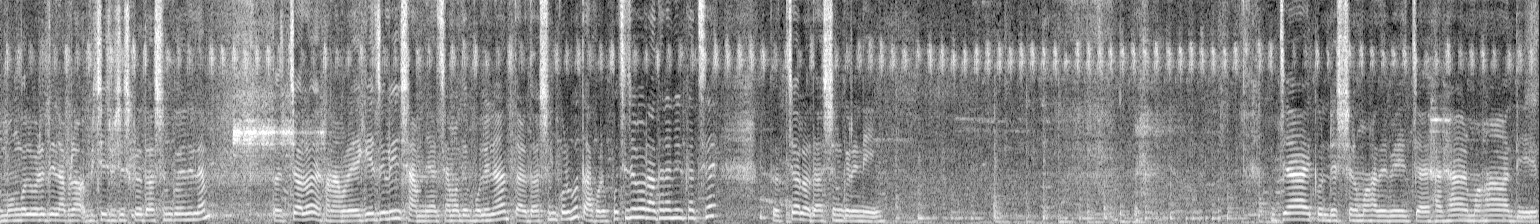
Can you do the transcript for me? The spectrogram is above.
মঙ্গলবারের দিন আমরা বিশেষ বিশেষ করে দর্শন করে নিলাম। তো চলো, এখন আমরা এগিয়ে চলি। সামনে আছে আমাদের ভোলেনাথ, তার দর্শন করব। তারপরে পৌঁছে যাব রাধারানীর কাছে। তো চলো, দর্শন করে নিই। জয় কুণ্ডেশ্বর মহাদেবের, জয় হর হর মহাদেব।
